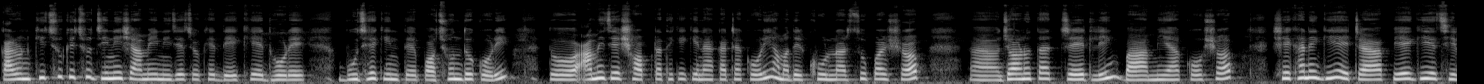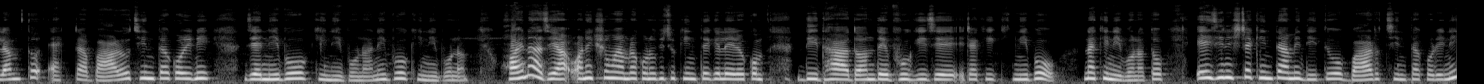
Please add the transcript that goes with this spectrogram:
কারণ কিছু কিছু জিনিস আমি নিজে চোখে দেখে, ধরে, বুঝে কিনতে পছন্দ করি। তো আমি যে শপটা থেকে কেনাকাটা করি, আমাদের খুলনার super shop Janata trade link বা মিয়াকো শপ সেখানে গিয়ে এটা পেয়ে গিয়েছিলাম। তো একটা বারও চিন্তা করিনি যে নিব কি নিব না, নিব কি নিব না। হয় না যে অনেক সময় আমরা কোনো কিছু কিনতে গেলে এরকম দ্বিধা, দ্বন্দ্বে ভুগি যে এটা কি নিব নাকি নিব না। তো এই জিনিসটা কিনতে আমি দ্বিতীয়বার চিন্তা করিনি।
